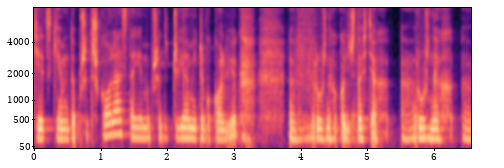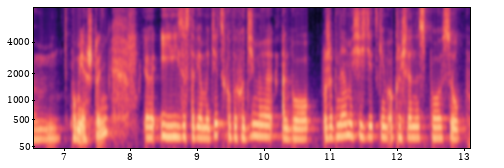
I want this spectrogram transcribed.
dzieckiem do przedszkola, stajemy przed drzwiami czegokolwiek w różnych okolicznościach e, różnych pomieszczeń e, i zostawiamy dziecko, wychodzimy albo żegnamy się z dzieckiem w określony sposób,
